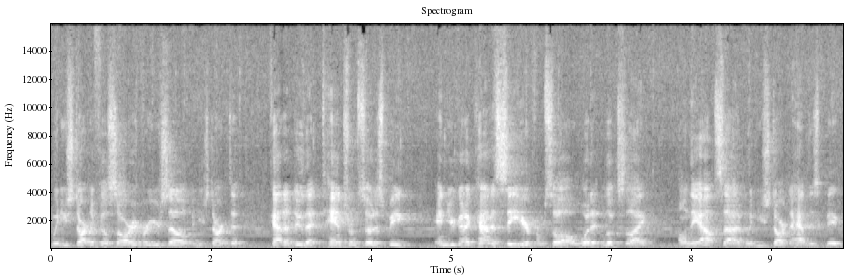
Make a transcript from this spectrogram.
when you start to feel sorry for yourself and you start to kind of do that tantrum, so to speak. And you're going to kind of see here from Saul what it looks like on the outside when you start to have this big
